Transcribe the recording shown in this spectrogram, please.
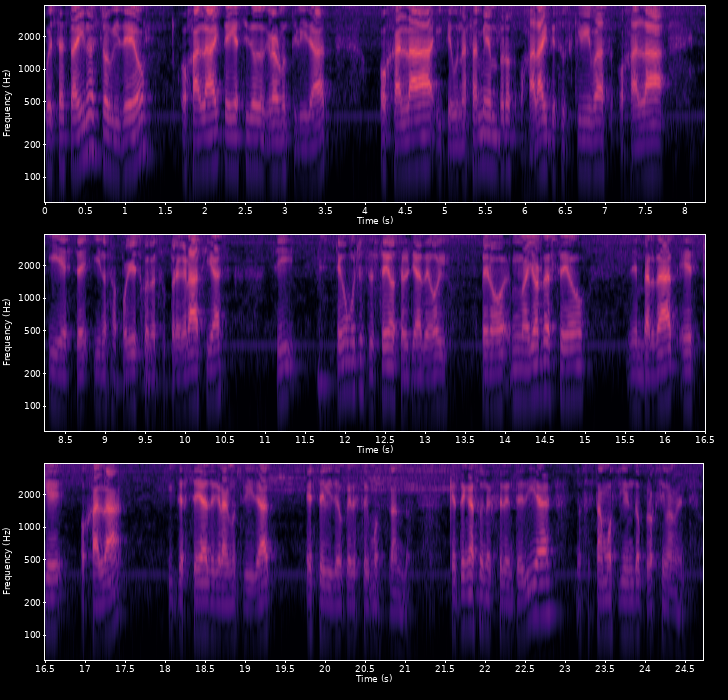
pues hasta ahí nuestro video. Ojalá y te haya sido de gran utilidad. Ojalá y te unas a miembros. Ojalá y te suscribas. Ojalá y este y nos apoyes con las super gracias Sí, tengo muchos deseos el día de hoy, pero mi mayor deseo en verdad es que ojalá y te sea de gran utilidad este video que te estoy mostrando. Que tengas un excelente día, nos estamos viendo próximamente.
